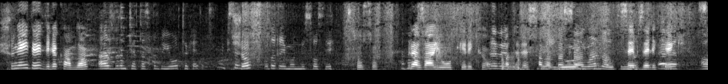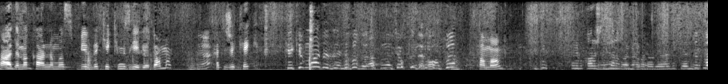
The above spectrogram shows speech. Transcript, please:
Şu neydi Dilek abla? Erzurum köftesi kız bir yoğurt. Güzel. Şu? O da kıymanın sosu. Sosu. Biraz daha yoğurt gerekiyor. Evet. Patates salatası, sebzeli kek, sade makarnamız, bir de kekimiz geliyordu ama Hatice kek. Kekim vardı Zeynep abla. Aslında çok güzel oldu. Tamam. Seni bir karıştırsana.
